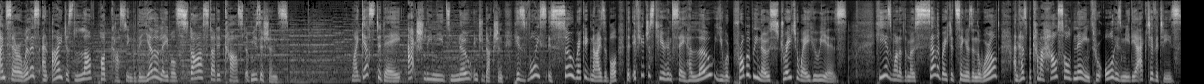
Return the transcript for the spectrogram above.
I'm Sarah Willis, and I just love podcasting with the Yellow Label's star studded cast of musicians. My guest today actually needs no introduction. His voice is so recognizable that if you just hear him say hello, you would probably know straight away who he is. He is one of the most celebrated singers in the world and has become a household name through all his media activities.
